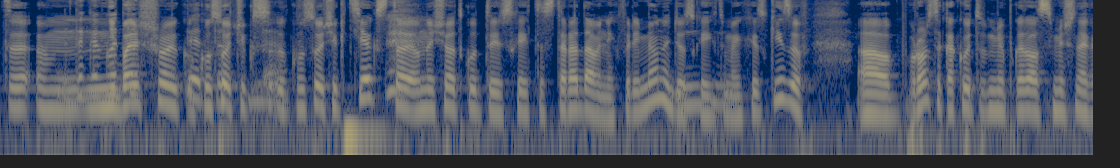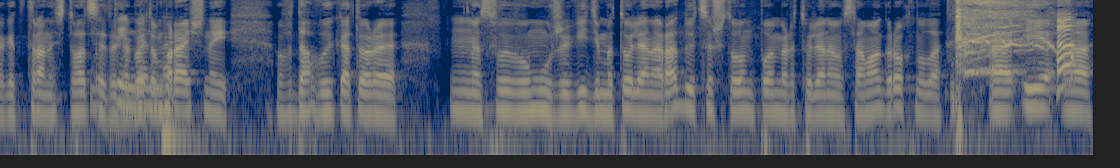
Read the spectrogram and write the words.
этот э, м, Это небольшой этот, кусочек, да. кусочек текста, он еще откуда-то из каких-то стародавних времен идет, с каких-то моих эскизов. А, просто какой-то, мне показалась смешная какая-то странная ситуация. Вот это какой-то мрачной вдовы, которая своего мужа, видимо, то ли она радуется, что он помер, то ли она его сама грохнула. А, И, а,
